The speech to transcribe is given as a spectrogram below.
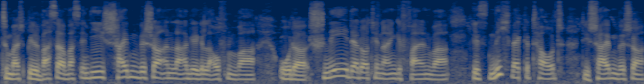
zum Beispiel Wasser, was in die Scheibenwischeranlage gelaufen war oder Schnee, der dort hineingefallen war, ist nicht weggetaut. Die Scheibenwischer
